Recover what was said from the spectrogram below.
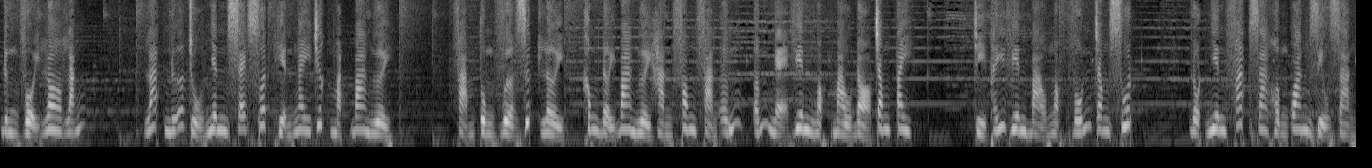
đừng vội lo lắng. Lát nữa chủ nhân sẽ xuất hiện ngay trước mặt ba người. Phạm Tùng vừa dứt lời, không đợi ba người Hàn Phong phản ứng, ấm nhẹ viên ngọc màu đỏ trong tay. Chỉ thấy viên bảo ngọc vốn trong suốt. Đột nhiên phát ra hồng quang dịu dàng.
